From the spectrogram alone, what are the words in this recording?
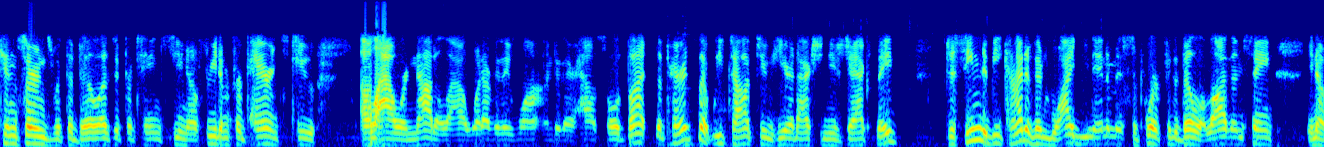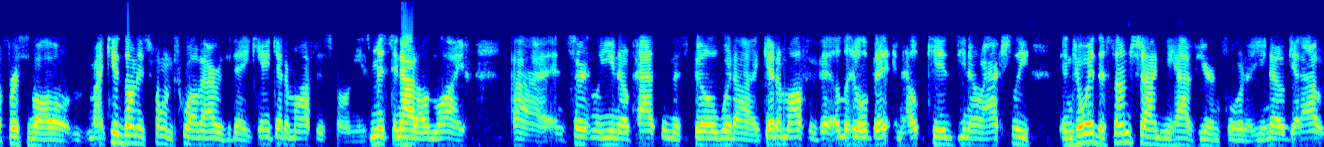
concerns with the bill as it pertains to you know freedom for parents to allow or not allow whatever they want under their household. But the parents that we talked to here at Action News Jax, they just seem to be kind of in wide unanimous support for the bill. A lot of them saying, you know, first of all, my kid's on his phone 12 hours a day. Can't get him off his phone. He's missing out on life. Uh, and certainly, you know, passing this bill would uh, get him off of it a little bit and help kids, you know, actually enjoy the sunshine we have here in Florida. You know, get out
